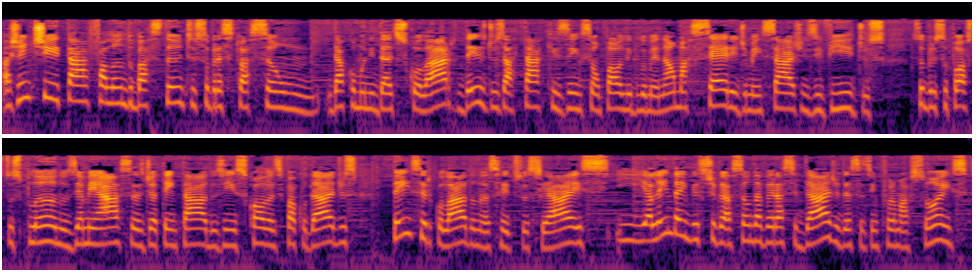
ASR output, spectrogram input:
A gente está falando bastante sobre a situação da comunidade escolar, desde os ataques em São Paulo e Blumenau, uma série de mensagens e vídeos sobre supostos planos e ameaças de atentados em escolas e faculdades têm circulado nas redes sociais. E, além da investigação da veracidade dessas informações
